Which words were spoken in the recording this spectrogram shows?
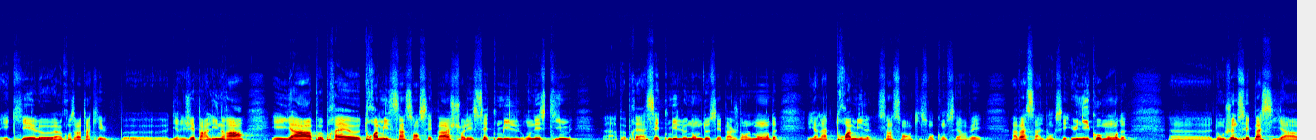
et qui est un conservatoire qui est euh, dirigé par l'INRA. Et il y a à peu près 3500 euh, cépages sur les 7000, on estime à peu près à 7000 le nombre de cépages dans le monde. Il y en a 3500 qui sont conservés à Vassal. Donc c'est unique au monde. donc je ne sais pas s'il y a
